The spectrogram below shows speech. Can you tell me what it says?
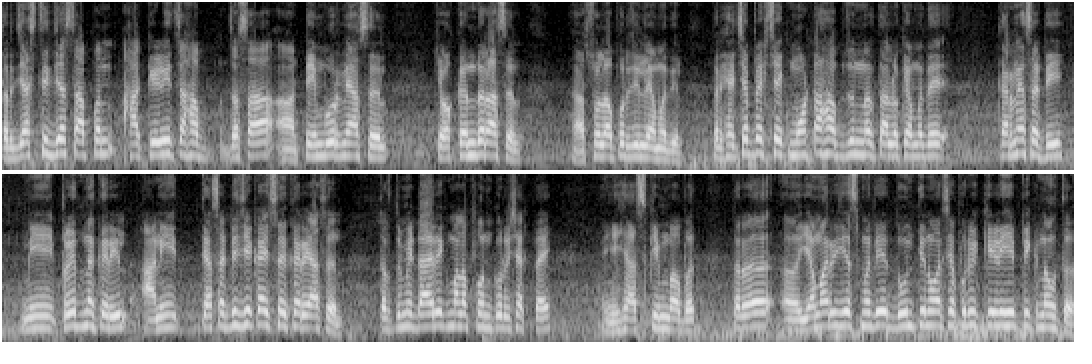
तर जास्तीत जास्त आपण हा केळीचा हा जसा टेंबुर्णे असेल किंवा कंदर असेल सोलापूर जिल्ह्यामधील तर ह्याच्यापेक्षा एक मोठा हब जुन्नर तालुक्यामध्ये करण्यासाठी मी प्रयत्न करील आणि त्यासाठी जे काही सहकार्य असेल तर तुम्ही डायरेक्ट मला फोन करू शकताय ह्या स्कीमबाबत तर एम आर एसमध्ये दोन तीन वर्षापूर्वी केळी हे पीक नव्हतं.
